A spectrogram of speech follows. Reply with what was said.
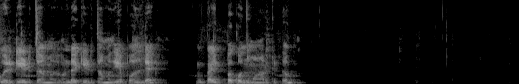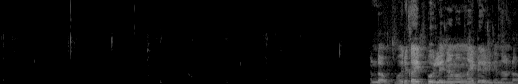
പുരട്ടി എടുത്താൽ മതി ഉണ്ടാക്കിയെടുത്താൽ മതി. അപ്പോൾ അതിന്റെ കയ്പ്പൊക്കെ ഒന്ന് മാറിക്കിട്ടും കണ്ടോ ഒരു കയ്പുമില്ല. ഞാൻ നന്നായിട്ട് കഴിക്കുന്നുണ്ടോ?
